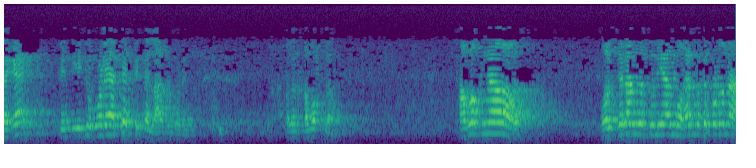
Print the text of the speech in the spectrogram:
দেখে ইটু পড়ে আছে, তিনটে পড়ে সবক নাও। সবক নাও? বলছিলাম যে, দুনিয়ার মোহের মধ্যে পড়ো না।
